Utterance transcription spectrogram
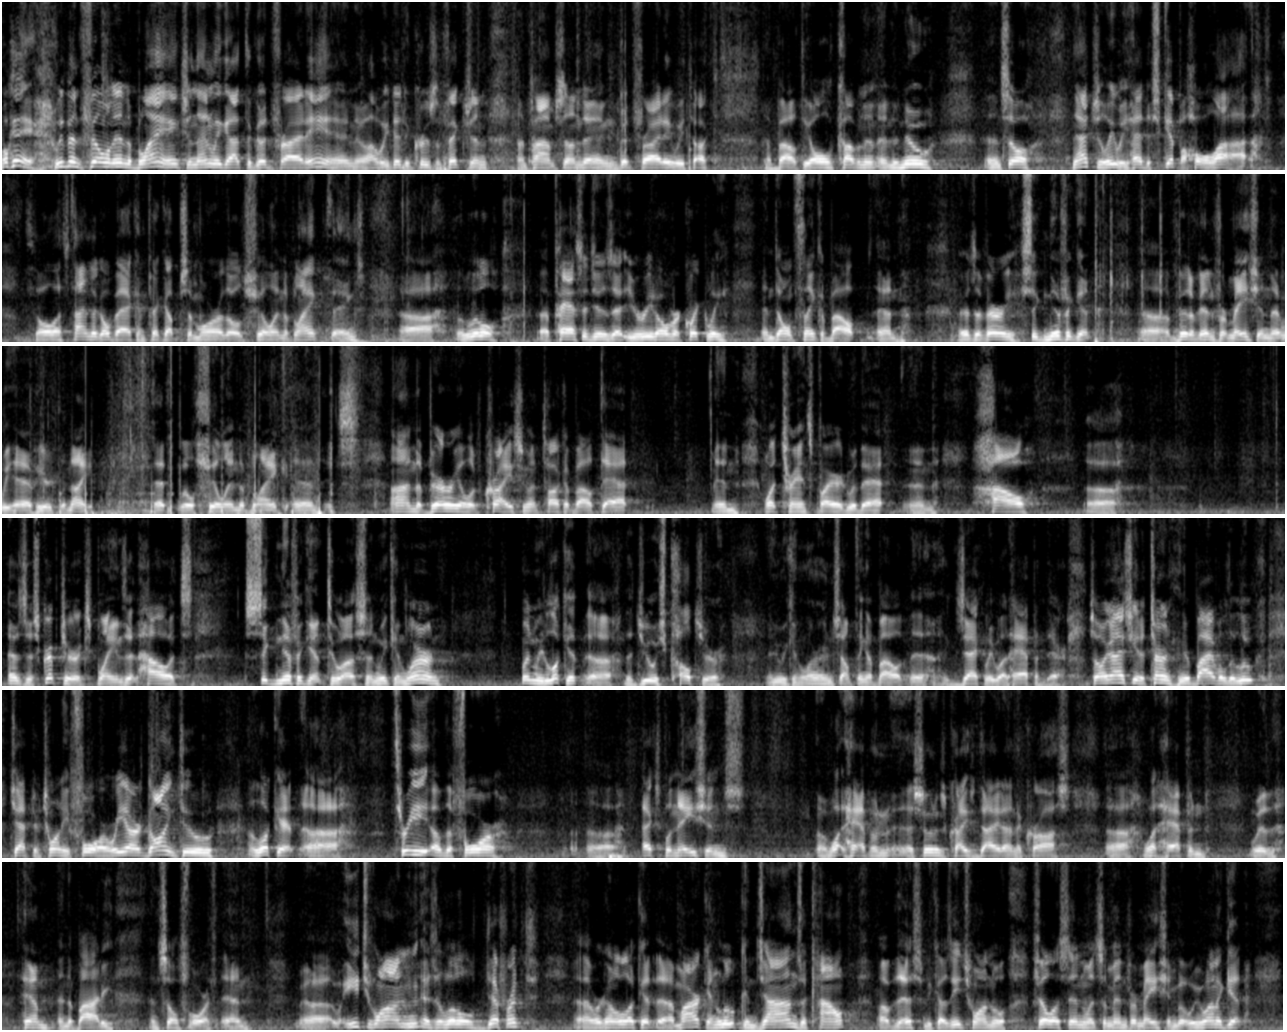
Okay, we've been filling in the blanks, and then we got the Good Friday, and well, we did the crucifixion on Palm Sunday, and Good Friday we talked about the Old Covenant and the New, and so naturally we had to skip a whole lot. So it's time to go back and pick up some more of those fill in the blank things, uh, little uh, passages that you read over quickly and don't think about, and there's a very significant uh, bit of information that we have here tonight that will fill in the blank, and it's on the burial of Christ. We want to talk about that and what transpired with that and how, uh, as the scripture explains it, how it's significant to us, and we can learn when we look at uh, the Jewish culture, and we can learn something about uh, exactly what happened there. So I ask you to turn your Bible to Luke chapter 24. We are going to look at uh, three of the four uh, explanations of what happened as soon as Christ died on the cross, uh, what happened with him and the body and so forth. And uh, each one is a little different. Uh, we're going to look at uh, Mark and Luke and John's account of this because each one will fill us in with some information. But we want to get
